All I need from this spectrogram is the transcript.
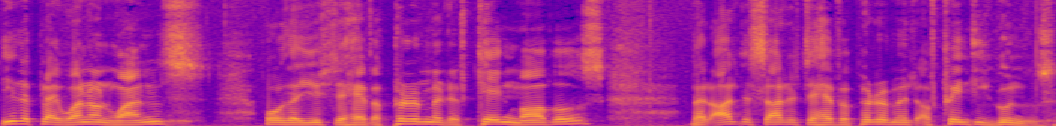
either play one on ones or they used to have a pyramid of 10 marbles. But I decided to have a pyramid of 20 guns,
